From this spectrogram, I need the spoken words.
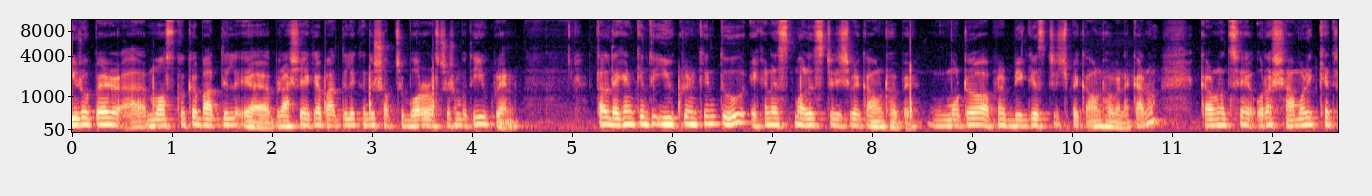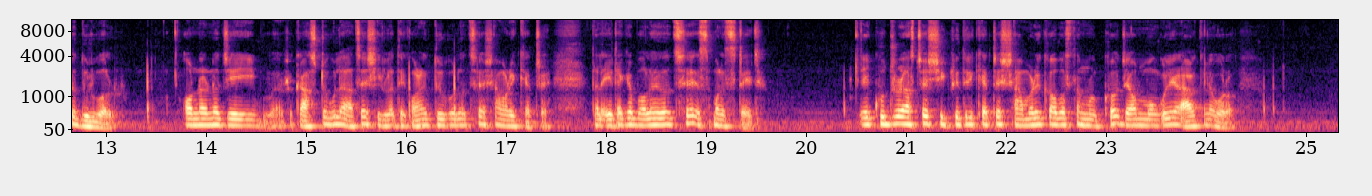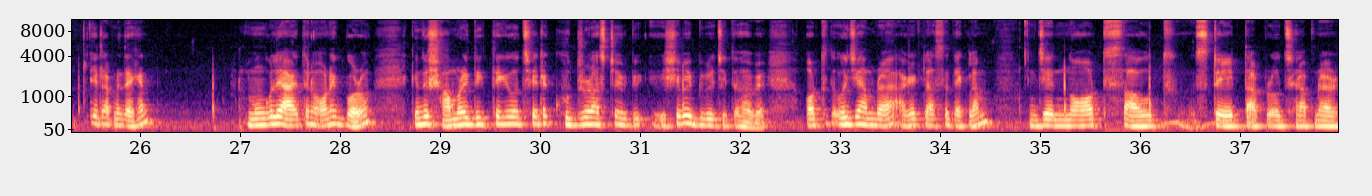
ইউরোপের মস্কোকে বাদ দিলে রাশিয়াকে বাদ দিলে কিন্তু সবচেয়ে বড় রাষ্ট্র সম্পত্তি ইউক্রেন। তাহলে দেখেন কিন্তু ইউক্রেন কিন্তু এখানে স্মল স্টেট হিসেবে কাউন্ট হবে। মোটেও আপনার বিগেস্ট হিসেবে কাউন্ট হবে না। কারণ কারণ হচ্ছে ওরা সামরিক ক্ষেত্রে দুর্বল। অন্যান্য যেই রাষ্ট্রগুলো আছে, সেগুলো থেকে অনেক দুর্বল হচ্ছে সামরিক ক্ষেত্রে। তাহলে এটাকে বলা হচ্ছে স্মল স্টেট এই ক্ষুদ্র রাষ্ট্রের স্বীকৃতির ক্ষেত্রে সামরিক অবস্থান মুখ্য, যেমন মঙ্গোলিয়ার আয়তনে বড়। এটা আপনি দেখেন। মঙ্গোলিয়া আয়তনে অনেক বড়, কিন্তু সামরিক দিক থেকে হচ্ছে এটা ক্ষুদ্র রাষ্ট্র হিসেবে বিবেচিত হবে। অর্থাৎ ওই যে আমরা আগে ক্লাসে দেখলাম যে নর্থ সাউথ স্টেট তারপর হচ্ছে আপনার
